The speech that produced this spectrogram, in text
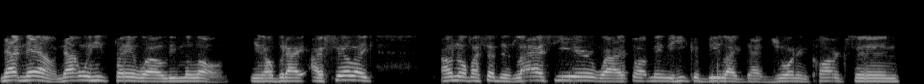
not now. Not when he's playing well. Leave him alone. You know, but I, I feel like, I don't know if I said this last year where I thought maybe he could be like that Jordan Clarkson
